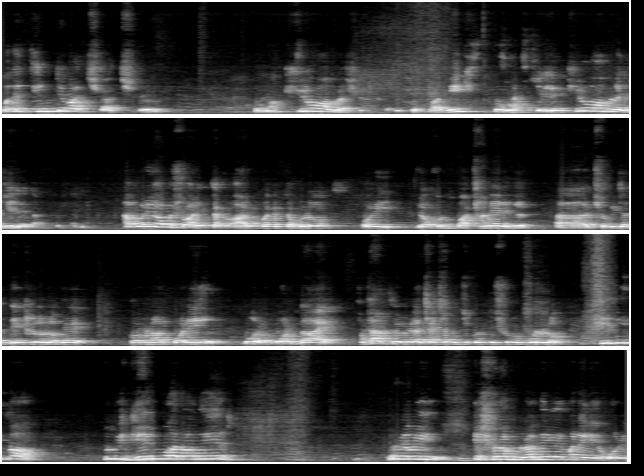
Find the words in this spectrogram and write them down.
মধ্যে তিনটে বাচ্চা আছে। তোমাকেও আমরা শিক্ষা দিতে পারি, তোমার ছেলেকেও আমরা জেলে রাখতে পারি। তারপরে অবশ্য আরেকটা, আরও কয়েকটা হলো, ওই যখন পাঠানের ছবিটা দেখল, লোকে করোনার পরে বড় পর্দায় হঠাৎ লোকেরা চেঁচামেচি করতে শুরু করল। দীপিকা তুমি গেরুয়া রঙের মানে ওই রঙে মানে ওই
